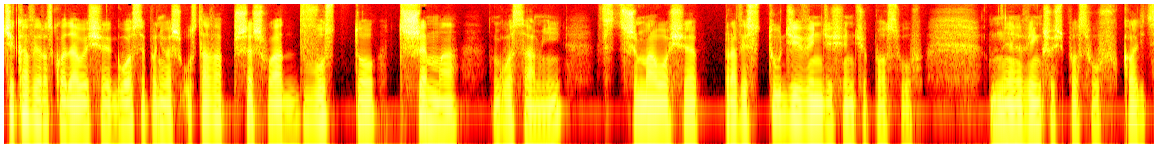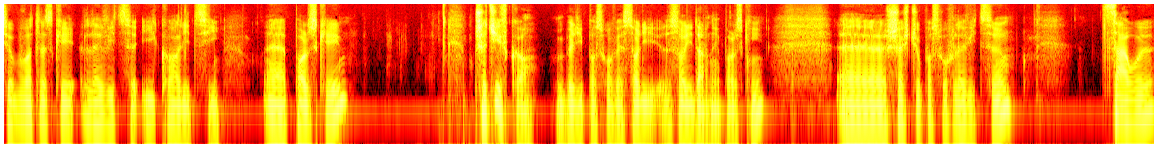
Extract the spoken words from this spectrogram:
ciekawie rozkładały się głosy, ponieważ ustawa przeszła 203 głosami. Wstrzymało się prawie 190 posłów. E, większość posłów Koalicji Obywatelskiej, Lewicy i Koalicji Polskiej. Przeciwko byli posłowie Solidarnej Polski, e, sześciu posłów Lewicy, cały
